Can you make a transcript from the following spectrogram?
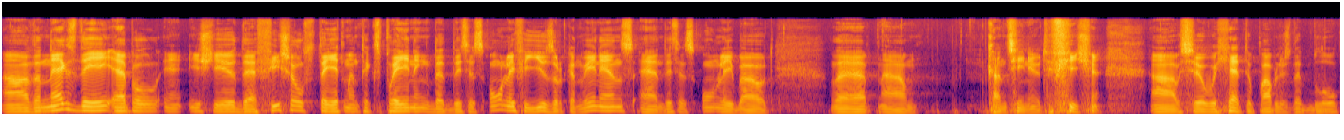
Uh, the next day, Apple uh, issued the official statement explaining that this is only for user convenience and this is only about the um, continuity feature. Uh, so we had to publish the blog,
